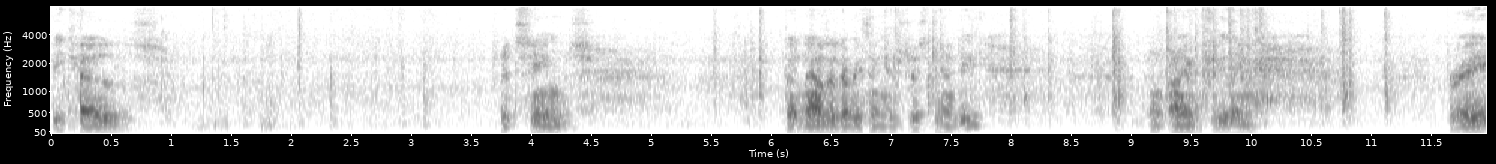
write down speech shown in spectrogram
because it seems that now that everything is just dandy, and I'm feeling brave,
